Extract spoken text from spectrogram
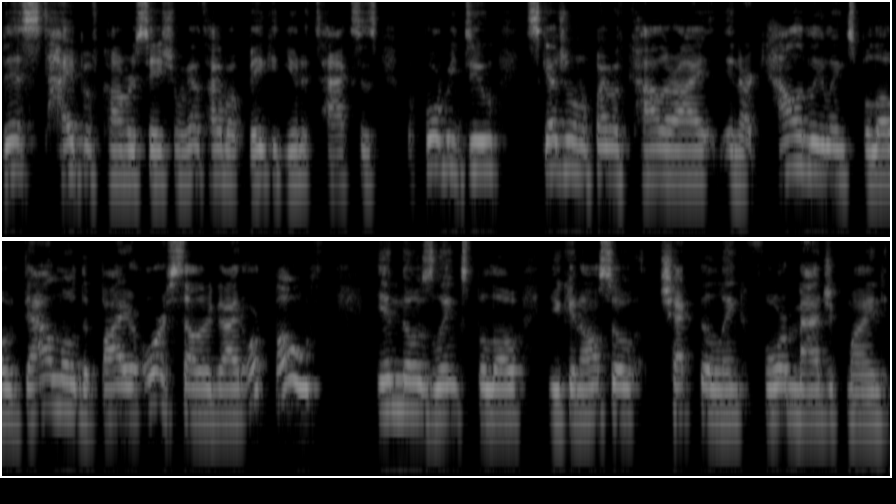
this type of conversation. We're going to talk about vacant unit taxes. Before we do, schedule an appointment with Kyle or I in our Calendly links below. Download the buyer or seller guide or both in those links below. You can also check the link for Magic Mind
